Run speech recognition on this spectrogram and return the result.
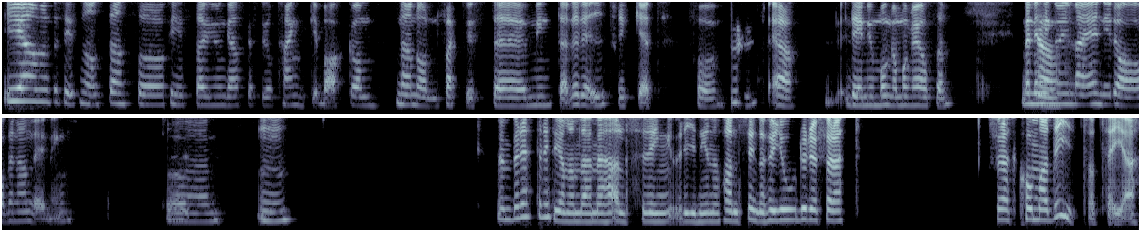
Ja men precis, någonstans så finns det ju en ganska stor tanke bakom när någon faktiskt eh, myntade det uttrycket. För, ja, det är nu många, många år sedan. Men det Ja. hänger ju med än idag av en anledning. Så, eh, mm. Men berätta lite grann om det här med halsring, ridningen av halsring. Då. Hur gjorde du för att, för att komma dit så att säga?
